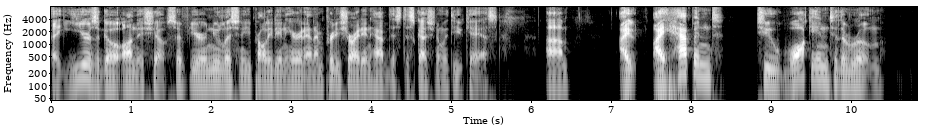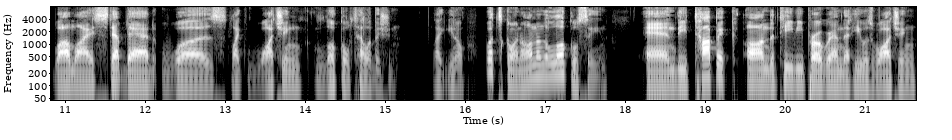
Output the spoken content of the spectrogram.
uh, years ago on this show. So if you're a new listener, you probably didn't hear it, and I'm pretty sure I didn't have this discussion with UKS. Um, I I happened to walk into the room while my stepdad was like watching local television, like you know what's going on on the local scene, and the topic on the TV program that he was watching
